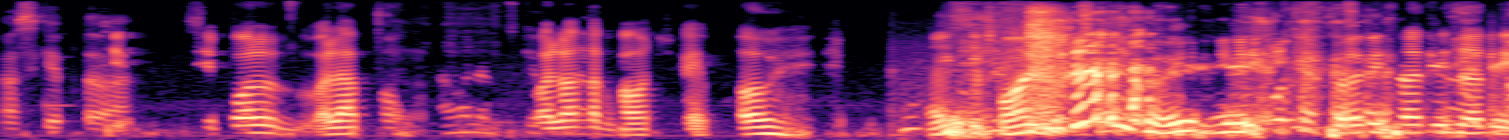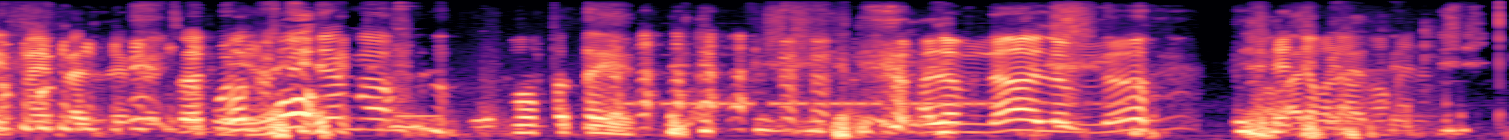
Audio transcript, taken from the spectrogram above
ah, skip to ah. Si Paul, wala pong, ako nag-skip walang na. nag-bounce kay Oy. Ay, si Paul. sorry, sorry, sorry. My bad, my bad. Sorry. Wag po. Huwag patay. alam na, alam na. Oh, joke admin, lang. admin. Okay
